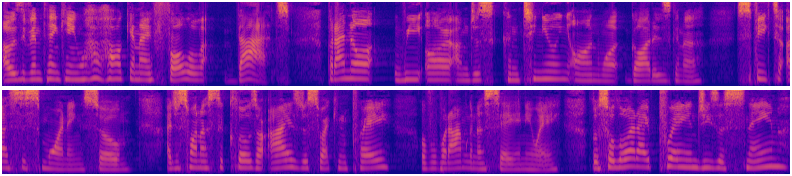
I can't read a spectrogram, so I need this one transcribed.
I was even thinking, wow, how can I follow that? But I know we are, I'm just continuing on what God is going to speak to us this morning. So I just want us to close our eyes just so I can pray over what I'm going to say anyway. So, Lord, I pray in Jesus' name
